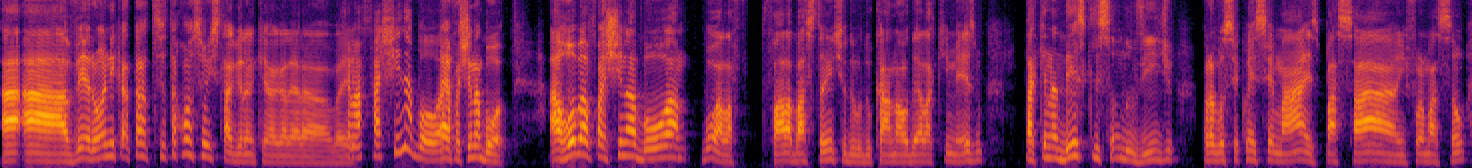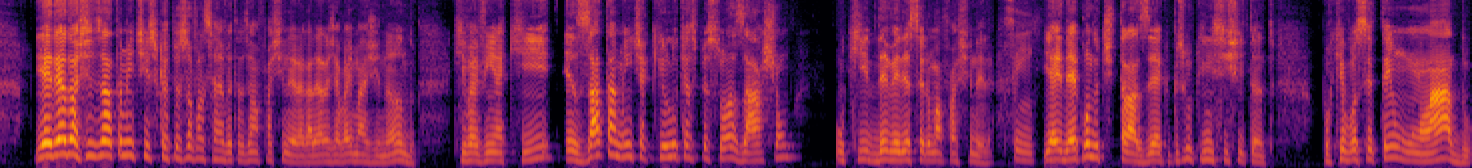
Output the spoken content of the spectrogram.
a, a Verônica. Tá, você tá qual é o seu Instagram que a galera vai. É uma faxina boa. É, Faxina Boa. Arroba Faxina Boa. Boa, ela fala bastante do, do canal dela aqui mesmo. Tá aqui na descrição do vídeo para você conhecer mais, passar informação. E a ideia do achismo é exatamente isso, porque as pessoas falam assim, ah, vai trazer uma faxineira. A galera já vai imaginando que vai vir aqui exatamente aquilo que as pessoas acham o que deveria ser uma faxineira. Sim. E a ideia é quando te trazer, por isso que eu queria insistir tanto, porque você tem um lado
